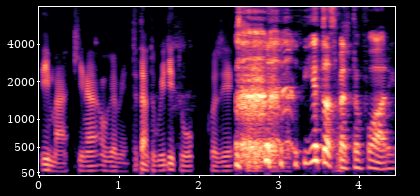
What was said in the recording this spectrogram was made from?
In macchina, ovviamente. Tanto guidi tu, così. Io ti aspetto fuori.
